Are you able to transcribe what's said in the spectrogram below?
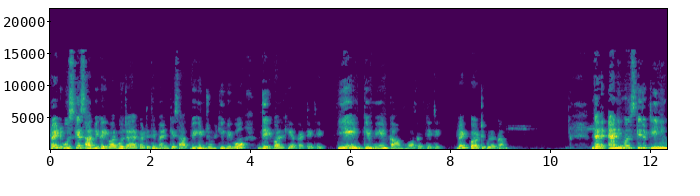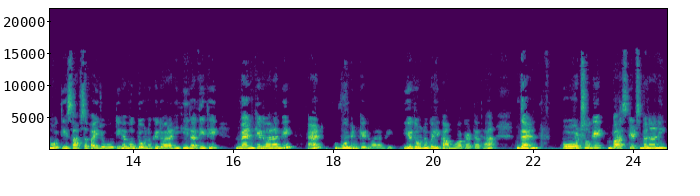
राइट उसके साथ भी कई बार वो जाया करते थे मैन के साथ भी, इन झुंड की भी वो देखभाल किया करते थे। ये इनके मेन काम हुआ करते थे राइट पर्टिकुलर काम। देन एनिमल्स की जो क्लीनिंग होती है साफ़ सफ़ाई जो होती है, वो दोनों के द्वारा ही की जाती थी मैन के द्वारा भी एंड वुमेन के द्वारा भी। ये दोनों का ही काम हुआ करता था। देन पोर्ट्स हो गए बास्केट्स बनानी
